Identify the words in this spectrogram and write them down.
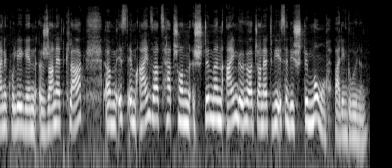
Meine Kollegin Jeanette Clark ähm, ist im Einsatz, hat schon Stimmen eingehört. Jeanette, wie ist denn die Stimmung bei den Grünen?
